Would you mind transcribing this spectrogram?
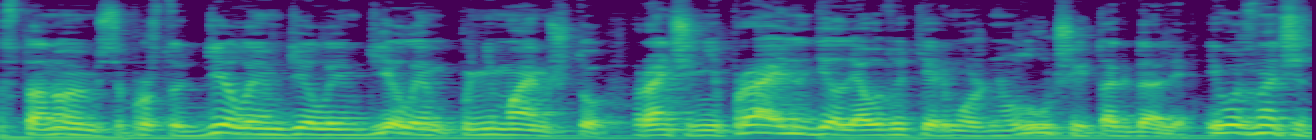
становимся, просто делаем, делаем, делаем, понимаем, что раньше неправильно делали, а вот теперь можно лучше и так далее. И вот, значит,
